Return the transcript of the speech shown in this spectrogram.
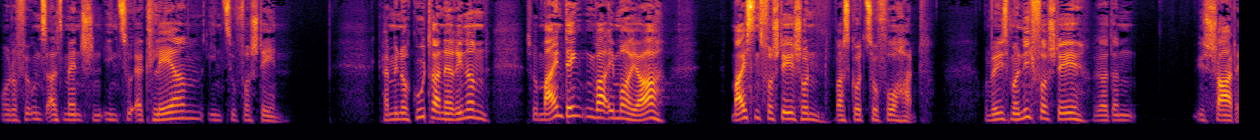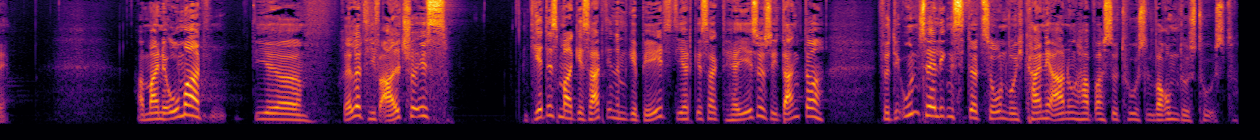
oder für uns als Menschen, ihn zu erklären, ihn zu verstehen. Ich kann mich noch gut daran erinnern, so mein Denken war immer, ja, meistens verstehe ich schon, was Gott so vorhat. Und wenn ich es mal nicht verstehe, ja, dann ist schade. Aber meine Oma, die äh, relativ alt schon ist, die hat es mal gesagt in einem Gebet, die hat gesagt, Herr Jesus, ich danke dir für die unzähligen Situationen, wo ich keine Ahnung habe, was du tust und warum du es tust.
